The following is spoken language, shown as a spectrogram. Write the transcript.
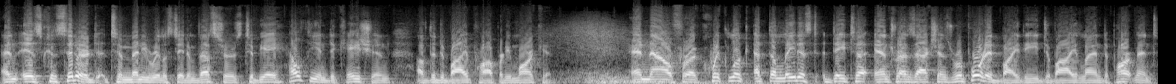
and is considered to many real estate investors to be a healthy indication of the Dubai property market. And now for a quick look at the latest data and transactions reported by the Dubai Land Department.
